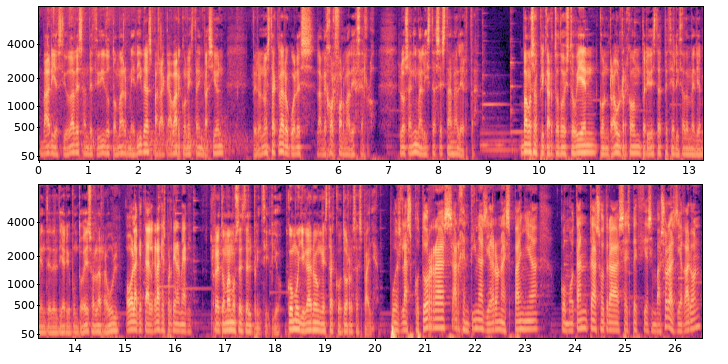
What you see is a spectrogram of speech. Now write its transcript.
Varias ciudades han decidido tomar medidas para acabar con esta invasión, pero no está claro cuál es la mejor forma de hacerlo los animalistas están alerta. Vamos a explicar todo esto bien con Raúl Rejón, periodista especializado en medio ambiente del diario.es. Hola Raúl. Hola, ¿qué tal? Gracias por tenerme aquí. Retomamos desde el principio. ¿Cómo llegaron estas cotorras a España? Pues las cotorras argentinas llegaron a España como tantas otras especies invasoras, llegaron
